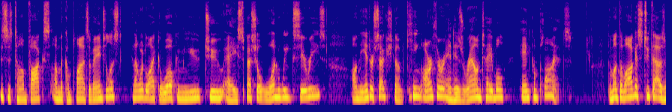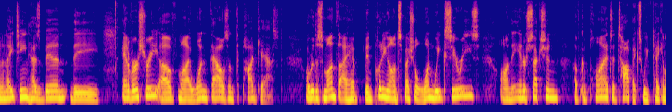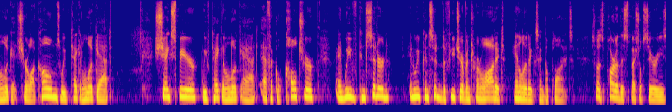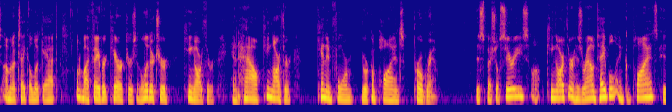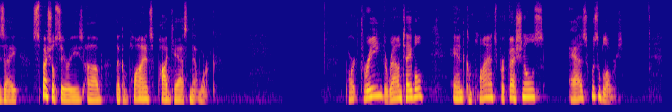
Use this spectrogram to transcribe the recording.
This is Tom Fox. I'm the compliance evangelist, and I would like to welcome you to a special one week series on the intersection of King Arthur and his roundtable and compliance. The month of August 2018 has been the anniversary of my 1000th podcast. Over this month, I have been putting on special one week series on the intersection of compliance and topics. We've taken a look at Sherlock Holmes, we've taken a look at Shakespeare, we've taken a look at ethical culture, and we've considered and we've considered the future of internal audit, analytics, and compliance. So, as part of this special series, I'm going to take a look at one of my favorite characters in literature, King Arthur, and how King Arthur can inform your compliance program. This special series, uh, King Arthur, his roundtable, and compliance, is a special series of the Compliance Podcast Network. Part three the roundtable and compliance professionals as whistleblowers.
